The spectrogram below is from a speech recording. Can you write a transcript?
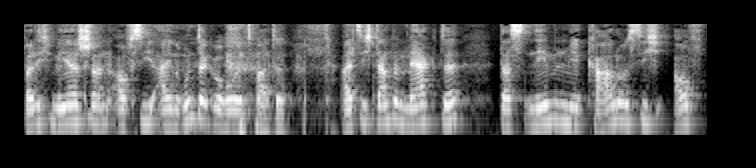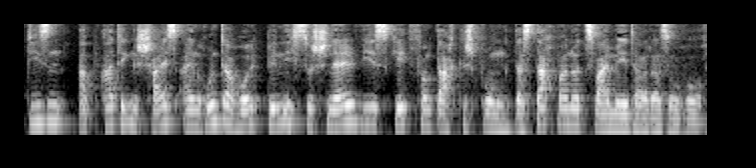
weil ich mir ja schon auf sie einen runtergeholt hatte. Als ich dann bemerkte, dass neben mir Carlo sich auf diesen abartigen Scheiß einen runterholt, bin ich so schnell wie es geht vom Dach gesprungen. Das Dach war nur zwei Meter oder so hoch.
